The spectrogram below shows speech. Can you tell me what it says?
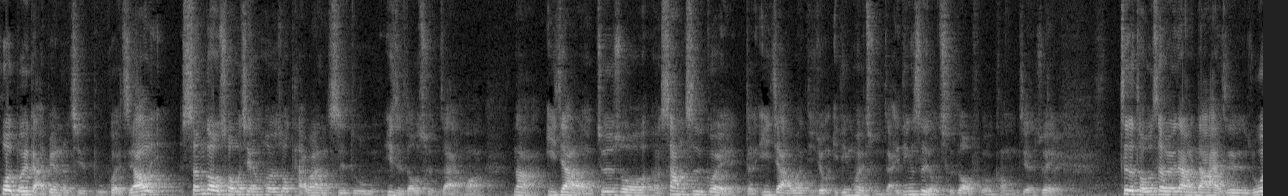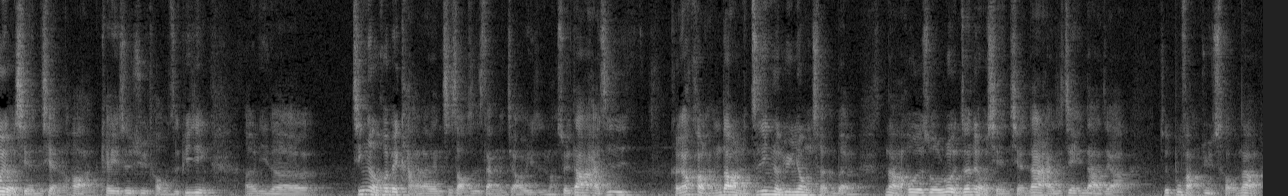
会不会改变呢？其实不会，只要申购抽签或者说台湾制度一直都存在的话，那溢价了，就是说呃上市柜的溢价问题就一定会存在，一定是有吃豆腐的空间。所以这个投资策略当然大家还是如果有闲钱的话，可以是去投资，毕竟呃你的金额会被卡在那边，至少是三个交易日嘛，所以大家还是可能要考量到你资金的运用成本。那或者说如果你真的有闲钱，当然还是建议大家就不妨去抽。那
